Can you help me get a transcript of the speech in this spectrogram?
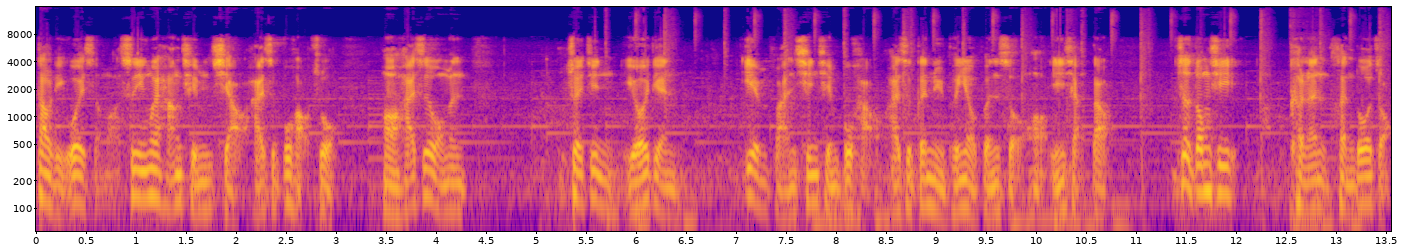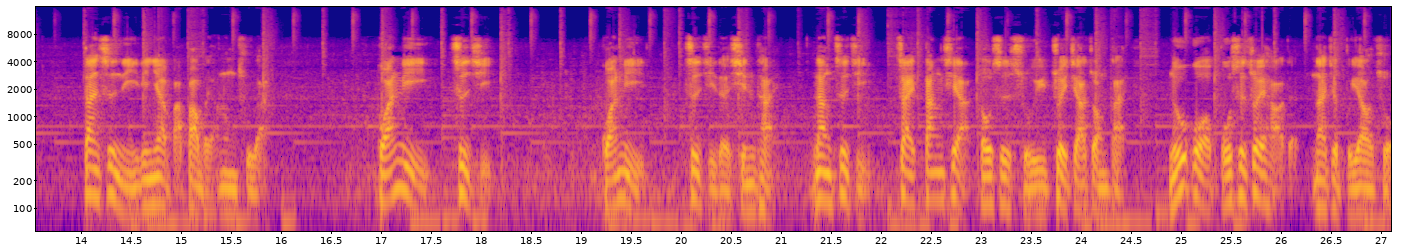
到底为什么？是因为行情小，还是不好做？哦，还是我们最近有一点？厌烦、心情不好，还是跟女朋友分手哦，影响到这东西可能很多种，但是你一定要把报表弄出来，管理自己，管理自己的心态，让自己在当下都是属于最佳状态。如果不是最好的，那就不要做，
